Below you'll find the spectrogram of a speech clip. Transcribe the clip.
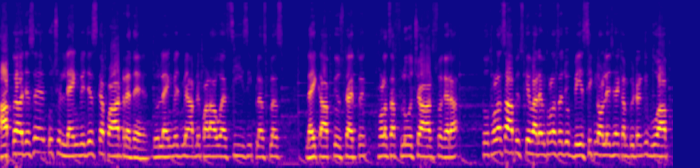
आपका जैसे कुछ लैंग्वेजेस का पार्ट रहते हैं। जो लैंग्वेज में आपने पढ़ा हुआ है C C plus plus like आपके उस टाइप से थोड़ा सा फ्लो चार्ट्स वगैरह। तो थोड़ा सा आप इसके बारे में थोड़ा सा जो बेसिक नॉलेज है कंप्यूटर की, वो आप,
